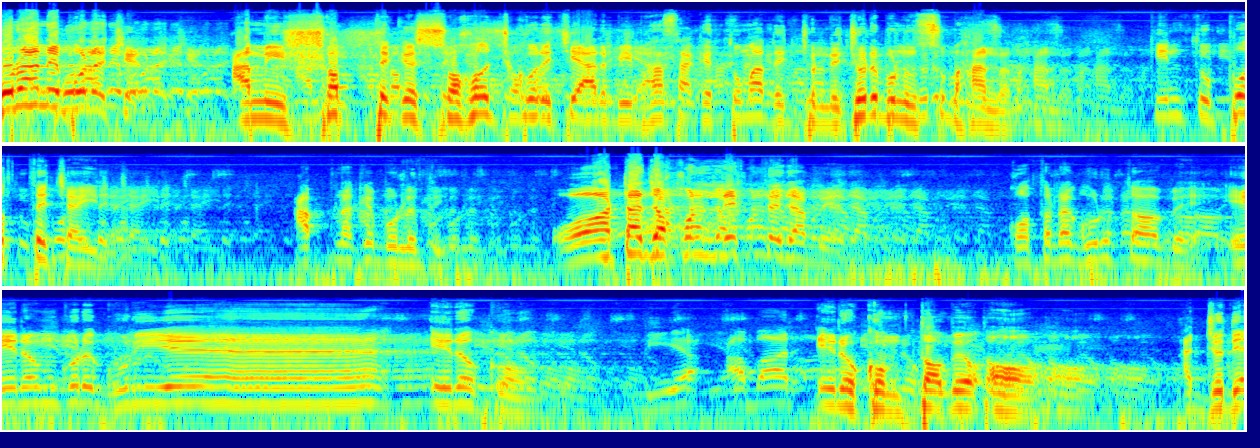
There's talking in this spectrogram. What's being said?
কোরআনে বলেছেন, আমি সব থেকে সহজ করেছি আরবি ভাষাকে তোমাদের জন্য। জোরে বলুন সুবহান কিন্তু পড়তে চাই না। আপনাকে বলে দিই ওটা যখন লিখতে যাবে, কতটা ঘুরতে হবে? এরকম করে ঘুরিয়ে এরকম, দিয়ে আবার এরকম, তবে অ। আর যদি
